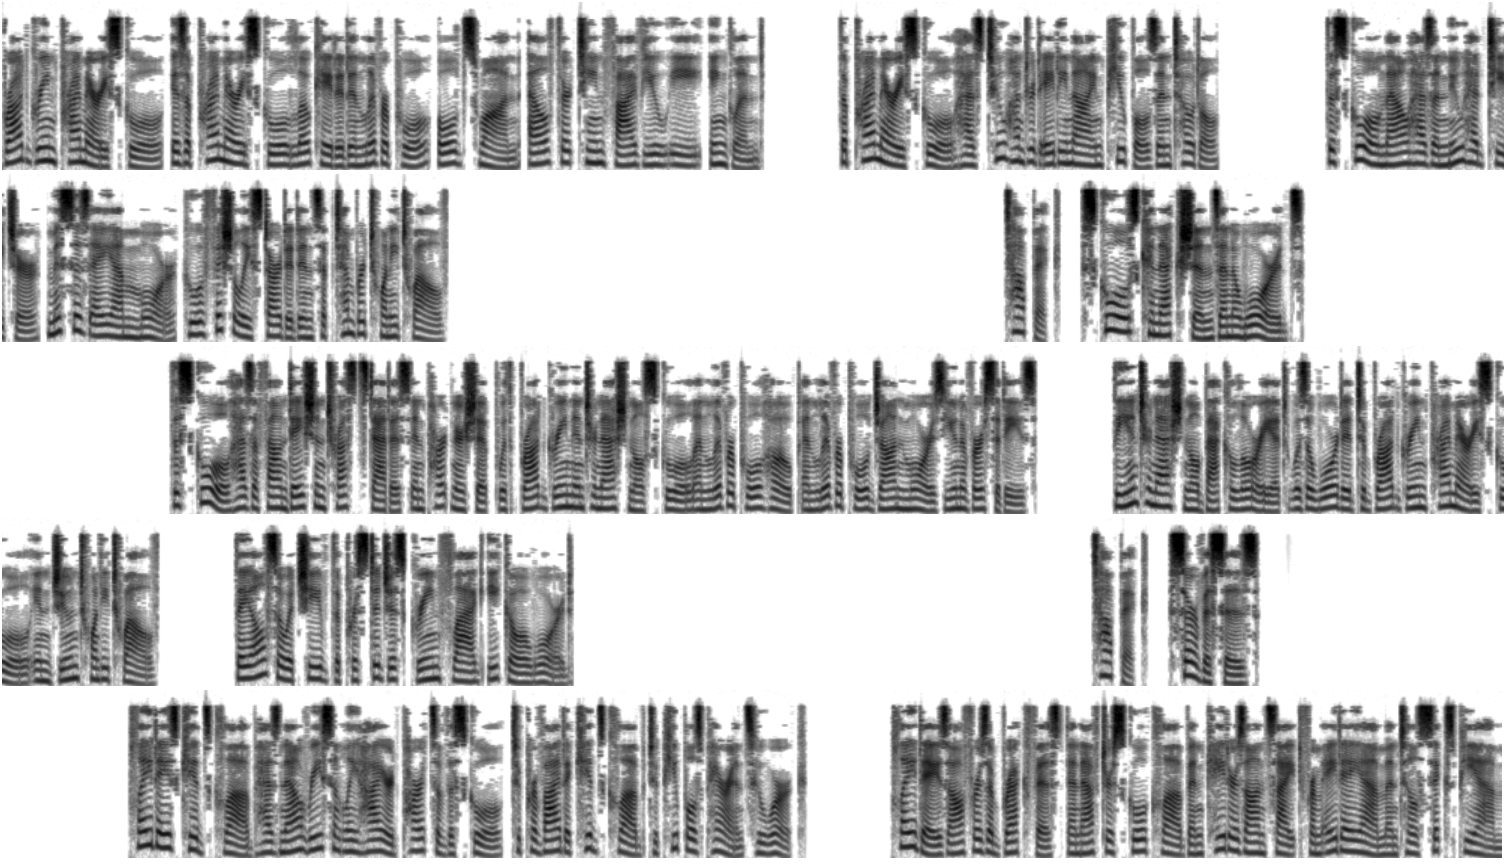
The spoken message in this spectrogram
Broad Green Primary School, is a primary school located in Liverpool, Old Swan, L135UE, England. The primary school has 289 pupils in total. The school now has a new head teacher, Mrs. A. M. Moore, who officially started in September 2012. Schools connections and awards The school has a Foundation Trust status in partnership with Broad Green International School and Liverpool Hope and Liverpool John Moores Universities. The International Baccalaureate was awarded to Broad Green Primary School in June 2012. They also achieved the prestigious Green Flag Eco Award. Topic: Services Playdays Kids Club has now recently hired parts of the school, to provide a kids club to pupils' parents who work. Playdays offers a breakfast and after-school club and caters on-site from 8 a.m. until 6 p.m.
